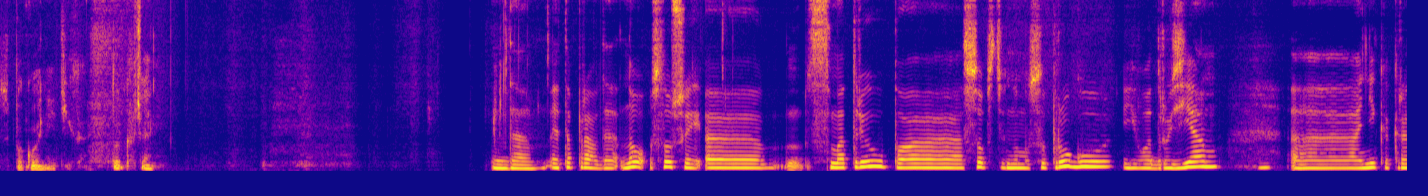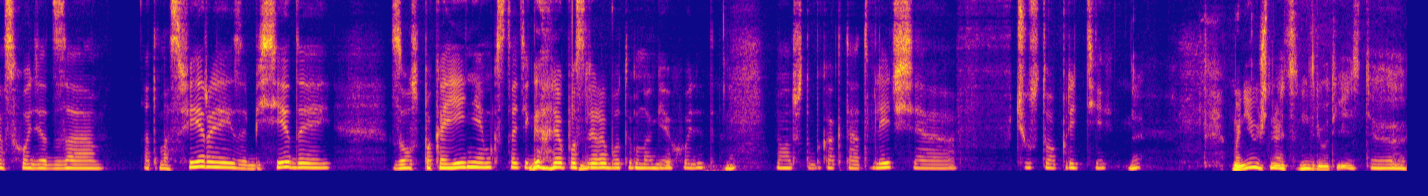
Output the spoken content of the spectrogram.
спокойно и тихо? Только в чайной. Да, это правда. Ну, слушай, э, смотрю по собственному супругу, его друзьям. Э, они как раз ходят за атмосферой, за беседой, за успокоением, кстати говоря, после работы многие ходят. Да. Вот, чтобы как-то отвлечься, в чувство прийти. Да. Мне очень нравится, смотри, вот есть, э,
